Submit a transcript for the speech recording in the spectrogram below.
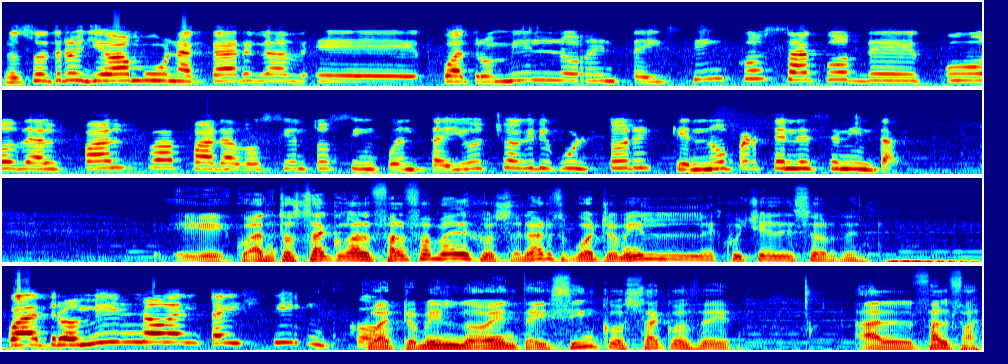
Nosotros llevamos una carga de 4.095 sacos de jugo de alfalfa para 258 agricultores que no pertenecen a INDAP. Eh, ¿Cuántos sacos de alfalfa me dejó sonar? 4.000, escuché desorden. 4.095. 4.095 sacos de alfalfa.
